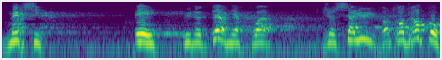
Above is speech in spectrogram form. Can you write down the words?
Merci. Et une dernière fois, je salue votre drapeau.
